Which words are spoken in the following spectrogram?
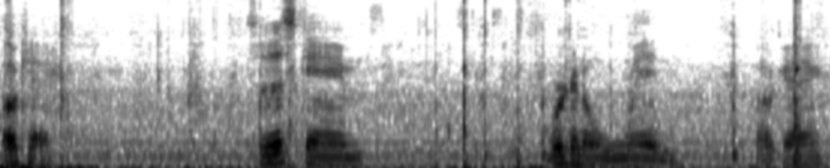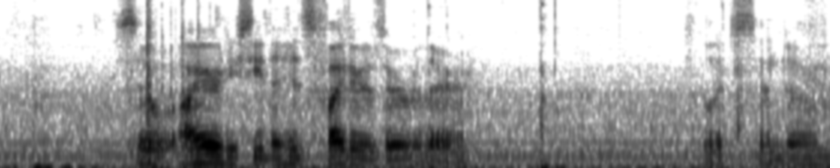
Okay. So this game, we're gonna win. Okay. So I already see that his fighters are over there. So let's send them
